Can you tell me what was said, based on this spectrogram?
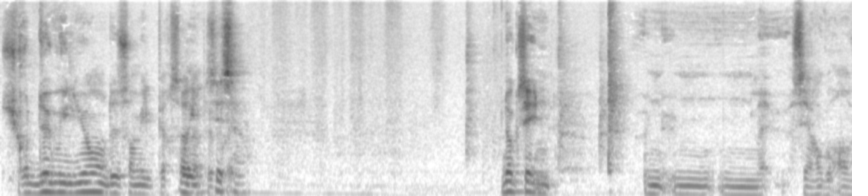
Sur 2 millions 200 000 personnes à oui, c'est ça. Donc c'est une- c'est en- en-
